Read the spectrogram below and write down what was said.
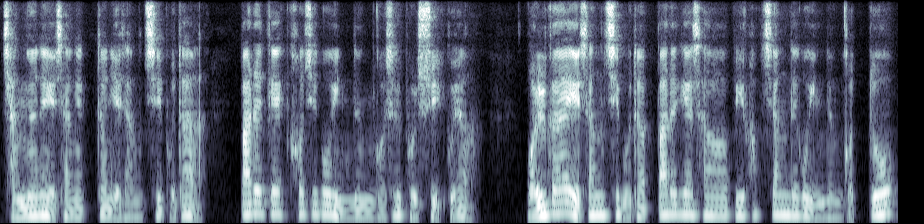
작년에 예상했던 예상치보다 빠르게 커지고 있는 것을 볼 수 있고요. 월가의 예상치보다 빠르게 사업이 확장되고 있는 것도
